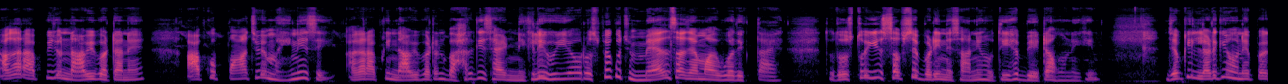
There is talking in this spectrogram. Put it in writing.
अगर आपकी जो नाभि बटन है, आपको पाँचवें महीने से अगर आपकी नाभि बटन बाहर की साइड निकली हुई है और उस पर कुछ मैल सा जमा हुआ दिखता है तो दोस्तों ये सबसे बड़ी निशानी होती है बेटा होने की। जबकि लड़के होने पर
